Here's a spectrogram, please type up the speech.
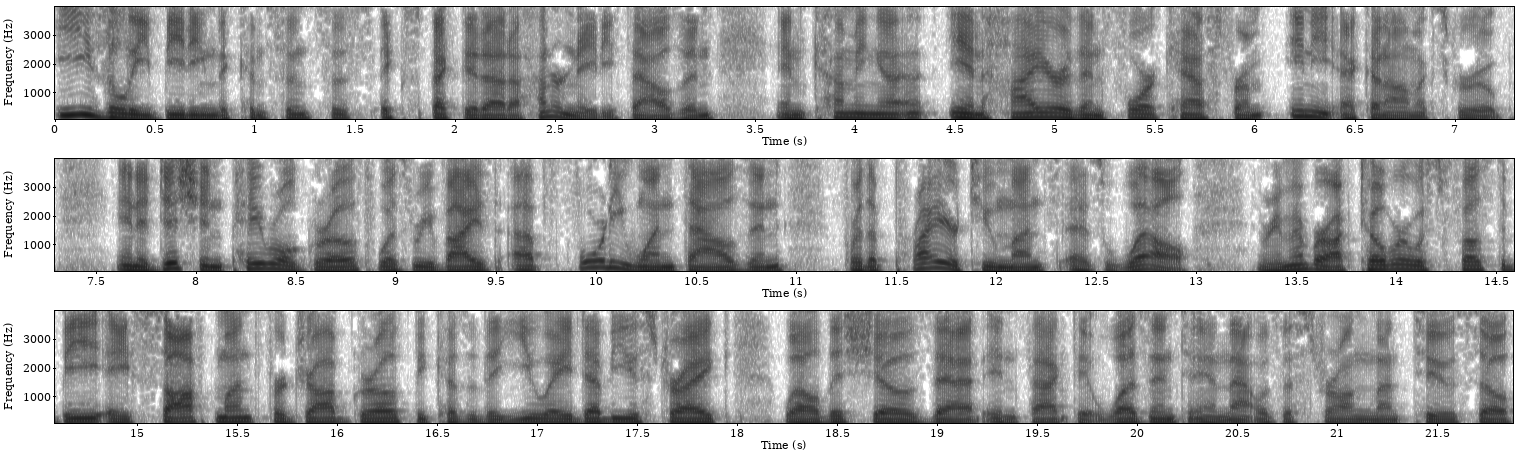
easily beating the consensus expected at 180,000 and coming in higher than forecast from any economics group. In addition, payroll growth was revised up 41,000 for the prior two months as well. And remember, October was supposed to be a soft month for job growth because of the UAW strike. Well, this shows that in fact it wasn't, and that was a strong month too. So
